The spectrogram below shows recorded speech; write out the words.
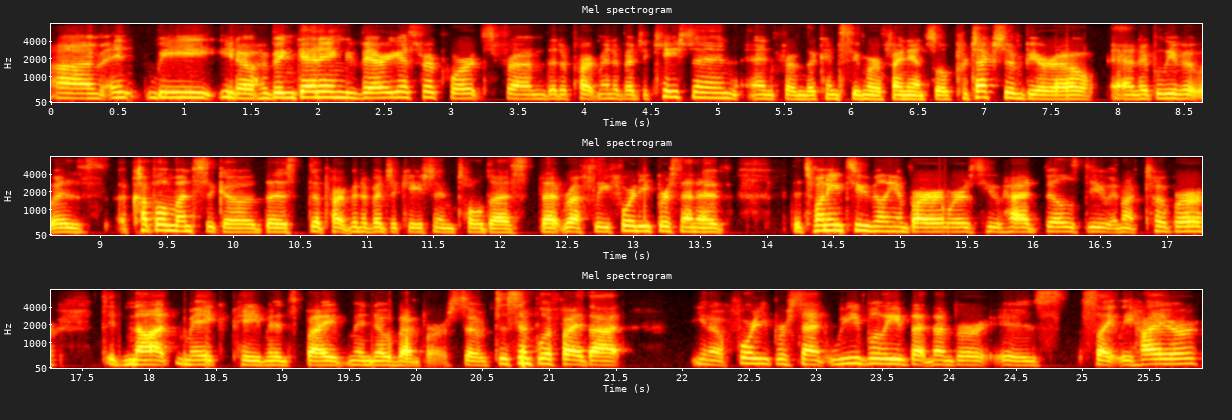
um, and we, you know, have been getting various reports from the Department of Education and from the Consumer Financial Protection Bureau. And I believe it was a couple months ago, the Department of Education told us that roughly 40% of the 22 million borrowers who had bills due in October did not make payments by mid November. So, to simplify that, you know, 40%, we believe that number is slightly higher,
